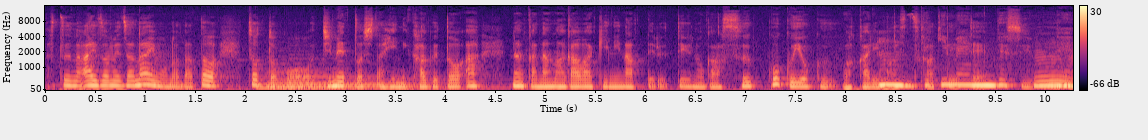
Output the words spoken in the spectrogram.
普通の藍染めじゃないものだとちょっとこうじめっとした日に嗅ぐとあなんか生乾きになってるっていうのがすっごくよくわかります、うん、使っていて。ですよね、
